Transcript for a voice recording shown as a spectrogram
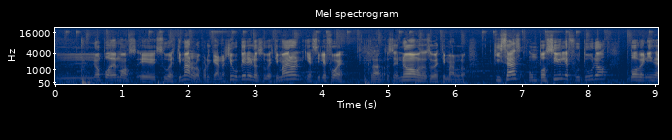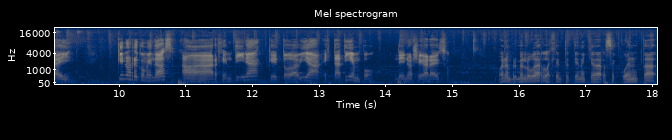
mm, no podemos eh, subestimarlo, porque a Nayib Bukele lo subestimaron y así le fue. Claro. Entonces, no vamos a subestimarlo. Quizás un posible futuro, vos venís de ahí. ¿Qué nos recomendás a Argentina que todavía está a tiempo de no llegar a eso? Bueno, en primer lugar, la gente tiene que darse cuenta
